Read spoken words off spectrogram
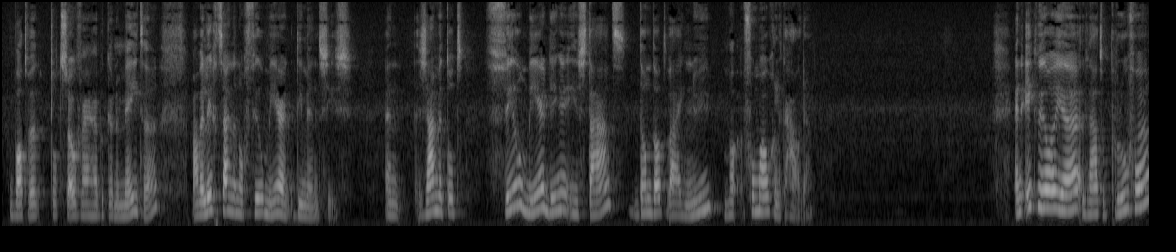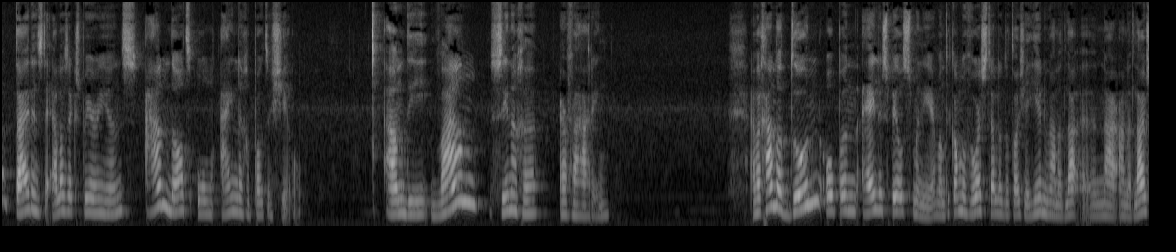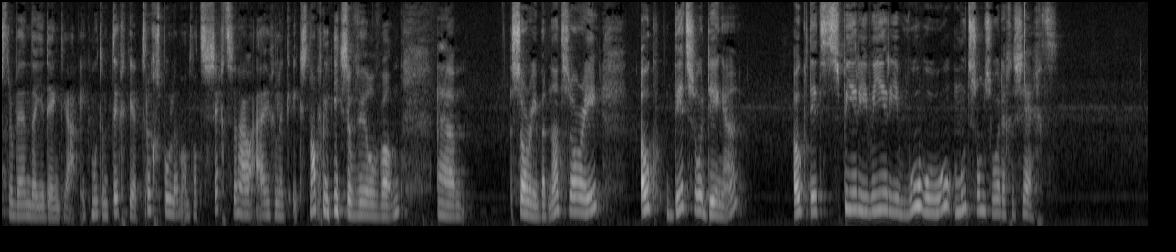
wat we tot zover hebben kunnen meten. Maar wellicht zijn er nog veel meer dimensies. En zijn we tot veel meer dingen in staat dan dat wij nu voor mogelijk houden. En ik wil je laten proeven tijdens de Alice Experience aan dat oneindige potentieel. Aan die waanzinnige ervaring. En we gaan dat doen op een hele speelse manier. Want ik kan me voorstellen dat als je hier nu aan het, eh, naar aan het luisteren bent, dat je denkt: ja, ik moet hem tig keer terugspoelen. Want wat zegt ze nou eigenlijk? Ik snap er niet zoveel van. Um, sorry, but not sorry. Ook dit soort dingen, ook dit spiriwiri woewoe, moet soms worden gezegd.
